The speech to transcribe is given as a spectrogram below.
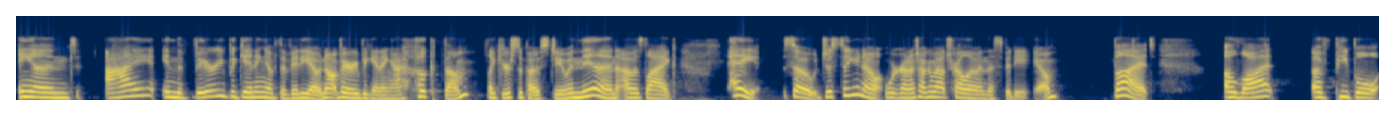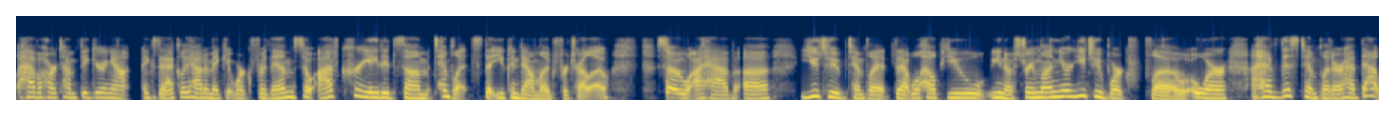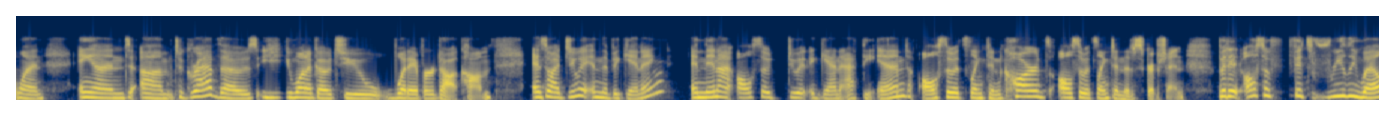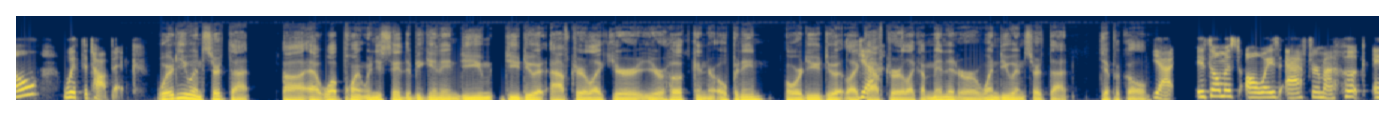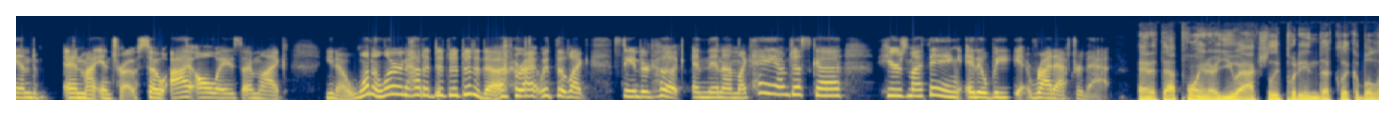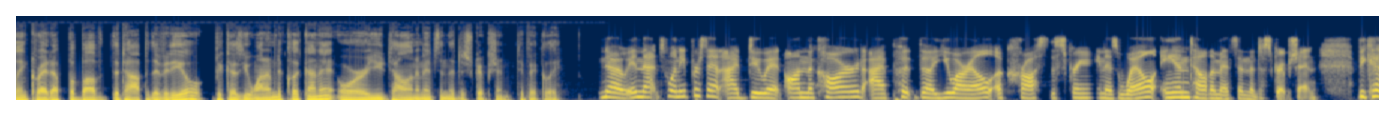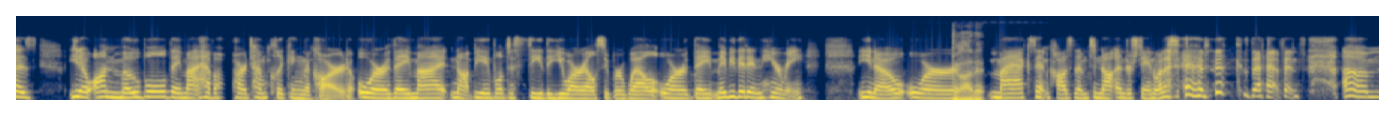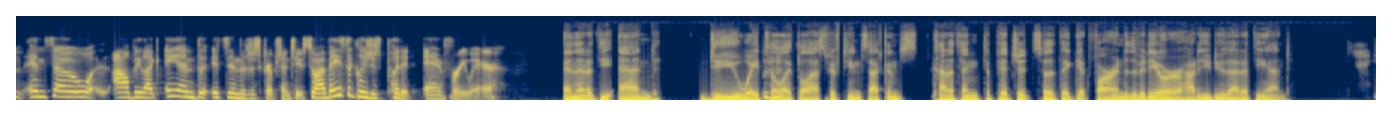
and I, in the very beginning of the video, not very beginning, I hooked them like you're supposed to. And then I was like, hey, so just so you know, we're going to talk about Trello in this video, but a lot of people have a hard time figuring out exactly how to make it work for them. So I've created some templates that you can download for Trello. So I have a YouTube template that will help you, you know, streamline your YouTube workflow, or I have this template or I have that one. And um, to grab those, you, you want to go to whatever.com. And so I do it in the beginning and then I also do it again at the end. Also, it's linked in cards. Also, it's linked in the description. But it also fits really well with the topic. Where do you insert that? Uh, at what point when you say the beginning, do you do you do it after like your your hook and your opening, or do you do it like yeah. after like a minute, or when do you insert that? Typical. Yeah, it's almost always after my hook and and my intro. So I always am like, you know, want to learn how to da da da da da, right? With the like standard hook. And then I'm like, hey, I'm Jessica. Here's my thing. It'll be right after that. And at that point, are you actually putting the clickable link right up above the top of the video because you want them to click on it, or are you telling them it's in the description typically? No, in that 20%, I do it on the card. I put the URL across the screen as well and tell them it's in the description. Because, you know, on mobile, they might have a hard time clicking the card or they might not be able to see the URL super well or they maybe they didn't hear me, you know, or my accent caused them to not understand what I said because that happens. Um, and so I'll be like, and it's in the description too. So I basically just put it everywhere. And then at the end, do you wait till mm-hmm. like the last 15 seconds kind of thing to pitch it so that they get far into the video or how do you do that at the end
